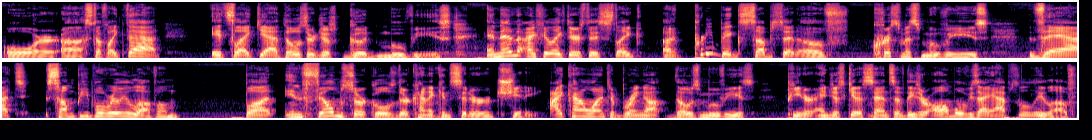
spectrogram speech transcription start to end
or uh, stuff like that, it's like, yeah, those are just good movies. And then I feel like there's this like a pretty big subset of Christmas movies that some people really love them, but in film circles they're kind of considered shitty. I kind of wanted to bring up those movies, Peter, and just get a sense of these are all movies I absolutely love,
